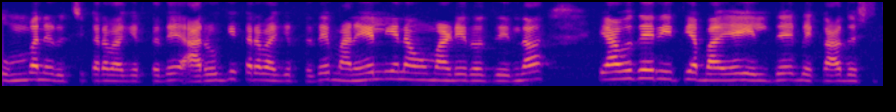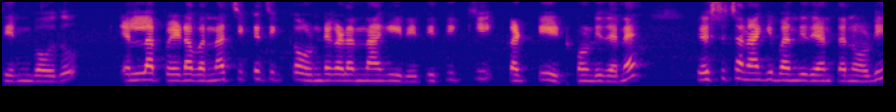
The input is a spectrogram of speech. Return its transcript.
ತುಂಬಾನೇ ರುಚಿಕರವಾಗಿರ್ತದೆ, ಆರೋಗ್ಯಕರವಾಗಿರ್ತದೆ. ಮನೆಯಲ್ಲಿಯೇ ನಾವು ಮಾಡಿರೋದ್ರಿಂದ ಯಾವುದೇ ರೀತಿಯ ಭಯ ಇಲ್ಲದೆ ಬೇಕಾದಷ್ಟು ತಿನ್ಬೋದು. ಎಲ್ಲ ಪೇಡವನ್ನು ಚಿಕ್ಕ ಚಿಕ್ಕ ಉಂಡೆಗಳನ್ನಾಗಿ ಈ ರೀತಿ ತಿಕ್ಕಿ, ಕಟ್ಟಿ ಇಟ್ಕೊಂಡಿದ್ದೇನೆ. ಎಷ್ಟು ಚೆನ್ನಾಗಿ ಬಂದಿದೆ ಅಂತ ನೋಡಿ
